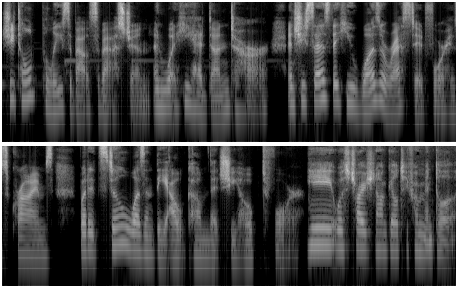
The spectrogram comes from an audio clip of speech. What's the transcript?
She told police about Sebastian and what he had done to her, and she says that he was arrested for his crimes, but it still wasn't the outcome that she hoped for. He was charged not guilty for mental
